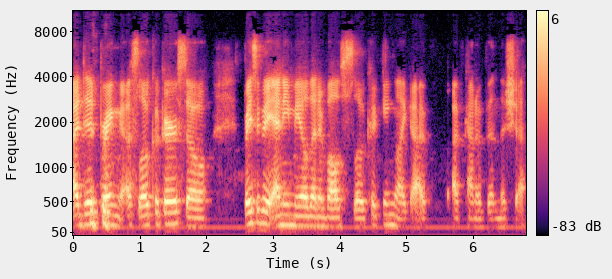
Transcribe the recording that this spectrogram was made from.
I did bring a slow cooker, so basically any meal that involves slow cooking, like I've I've kind of been the chef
